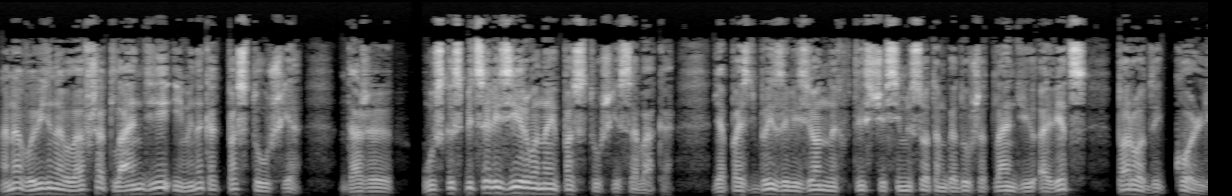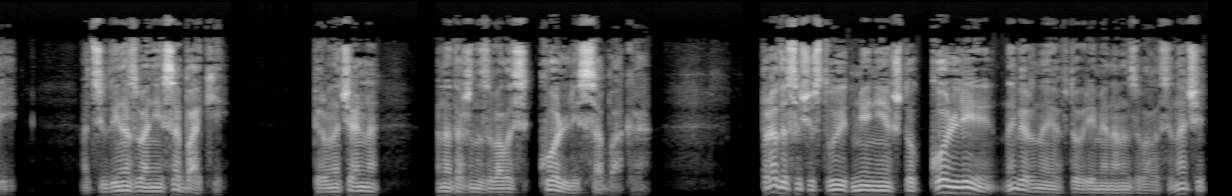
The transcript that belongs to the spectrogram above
она выведена была в Шотландии именно как пастушья, даже узкоспециализированная пастушья собака для пастьбы завезенных в 1700 году в Шотландию овец породы колли. Отсюда и название собаки. Первоначально она даже называлась колли-собака. Правда, существует мнение, что колли, наверное, в то время она называлась иначе,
